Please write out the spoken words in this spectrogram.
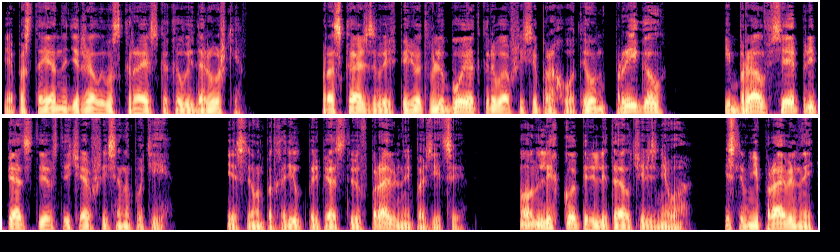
Я постоянно держал его с края скаковой дорожки, проскальзывая вперед в любой открывавшийся проход, и он прыгал и брал все препятствия, встречавшиеся на пути. Если он подходил к препятствию в правильной позиции, он легко перелетал через него. Если в неправильной,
